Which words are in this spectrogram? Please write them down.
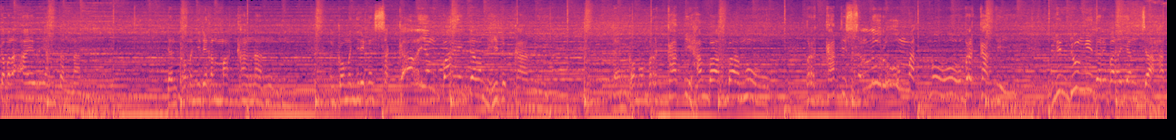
kepada air yang tenang dan Engkau menyediakan makanan. Engkau menyediakan segala yang baik dalam hidup kami. Dan Engkau memberkati hamba-hambamu, berkati seluruh umatmu, berkati, lindungi daripada yang jahat.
